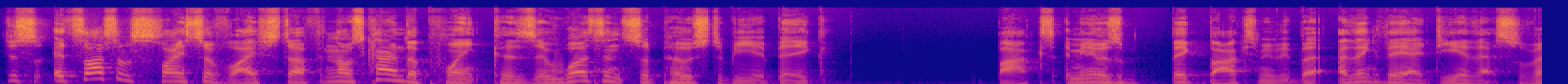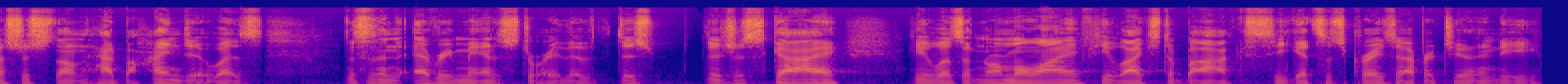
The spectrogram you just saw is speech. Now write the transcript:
just it's lots of slice of life stuff, and that was kind of the point because it wasn't supposed to be a big box. I mean, it was a big box movie, but I think the idea that Sylvester Stallone had behind it was this is an everyman story. There's this there's this guy. He lives a normal life. He likes to box. He gets this crazy opportunity,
